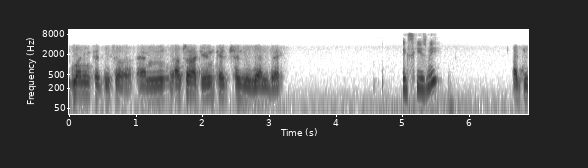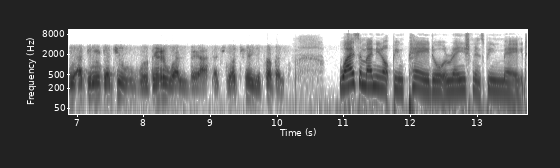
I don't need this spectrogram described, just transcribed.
Good morning, Tetiso. Um, I'm sorry I didn't capture you well there. Excuse me? I didn't, I didn't get you very well there. I did not hear you properly. Why is the money not being paid or arrangements being made?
